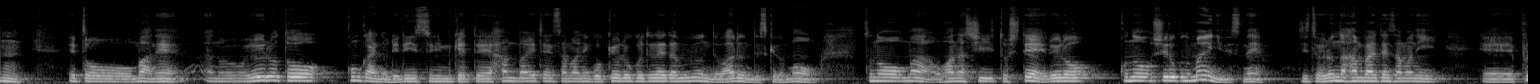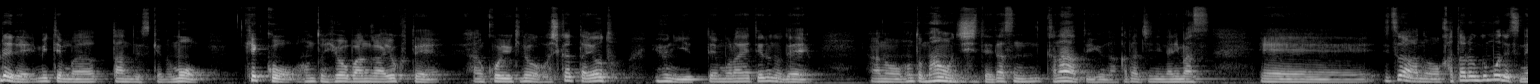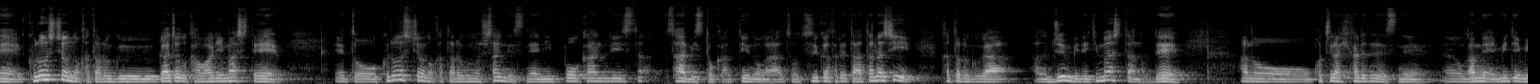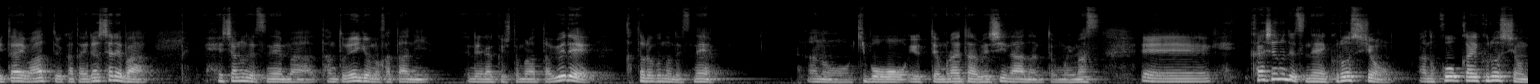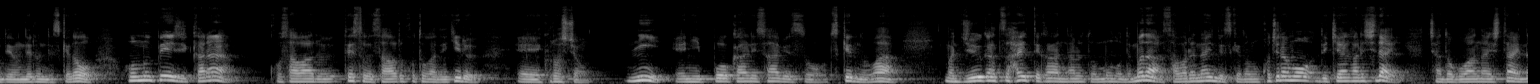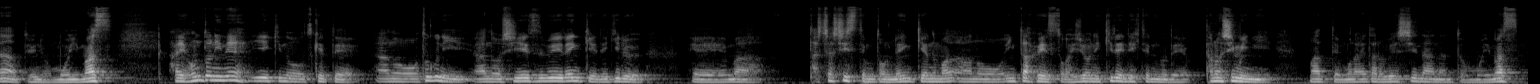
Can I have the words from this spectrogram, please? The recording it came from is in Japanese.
うん。えっと、まあね、あの、いろいろと今回のリリースに向けて販売店様にご協力いただいた部分ではあるんですけども、その、まあ、お話としていろいろこの収録の前にですね、実はいろんな販売店様に、えー、プレで見てもらったんですけども、結構本当に評判が良くてあのこういう機能が欲しかったよというふうに言ってもらえてるのであの本当満を持して出すんかなというような形になります。えー、実はあのカタログもですねクロスチョンのカタログがちょっと変わりまして、えっと、クロスチョンのカタログの下にですね日報管理サービスとかっていうのが追加された新しいカタログがあの準備できましたのであのこちら聞かれてですね画面見てみたいわという方いらっしゃれば弊社のですね、まあ、担当営業の方に連絡してもらった上でカタログのですねあの希望を言ってもらえたら嬉しいななんて思います、えー、会社のですねクロッションあの公開クロッションって呼んでるんですけどホームページからこう触るテストで触ることができる、えー、クロッションに日報管理サービスをつけるのはまあ、10月入ってからになると思うのでまだ触れないんですけどもこちらも出来上がり次第ちゃんとご案内したいなというふうに思います。はい本当にねいい機能をつけてあの特にあの CSV 連携できる、えー、まあ他社システムとの連携の,、ま、あのインターフェースとか非常にきれいにできているので楽しみに待ってもらえたら嬉しいななんて思います。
